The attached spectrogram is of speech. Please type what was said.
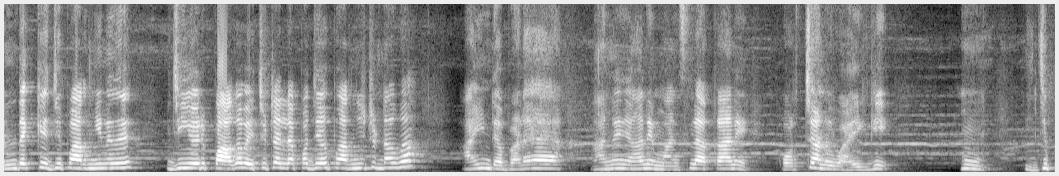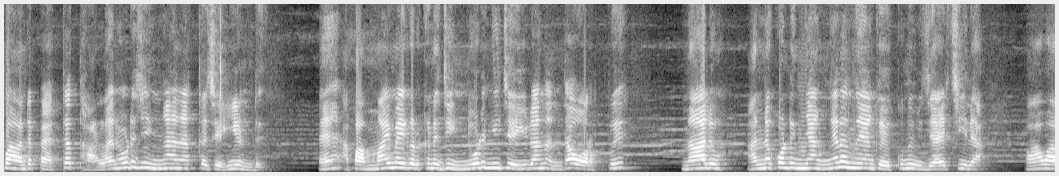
എന്തൊക്കെ ഇജ്ജ് പറഞ്ഞിരുന്നത് ജി ഒരു പക വെച്ചിട്ടല്ല അപ്പം ജി പറഞ്ഞിട്ടുണ്ടാവുക? അതിന്റെ ഇവിടെ അന്നെ ഞാൻ മനസ്സിലാക്കാൻ കുറച്ചാണ് വൈകി. ഇജിപ്പോൾ അവന്റെ പെറ്റ തള്ളനോട് ചിങ്ങാനൊക്കെ ചെയ്യുന്നുണ്ട് ഏ അപ്പം അമ്മായിമായി കിടക്കണ ഇന്നോട് നീ ചെയ്യൂലെന്ന് എന്താ ഉറപ്പ്? എന്നാലും അന്നെ കൊണ്ട് ഞാൻ അങ്ങനെ ഒന്നും ഞാൻ കേൾക്കുന്നു വിചാരിച്ചില്ല. പാവാ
